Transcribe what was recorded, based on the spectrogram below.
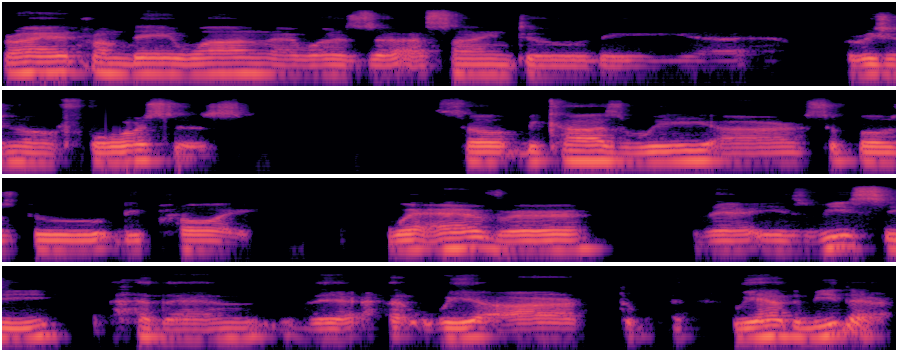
Right from day one, I was uh, assigned to the uh, regional forces. So, because we are supposed to deploy wherever there is VC, then there we are to, we have to be there.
